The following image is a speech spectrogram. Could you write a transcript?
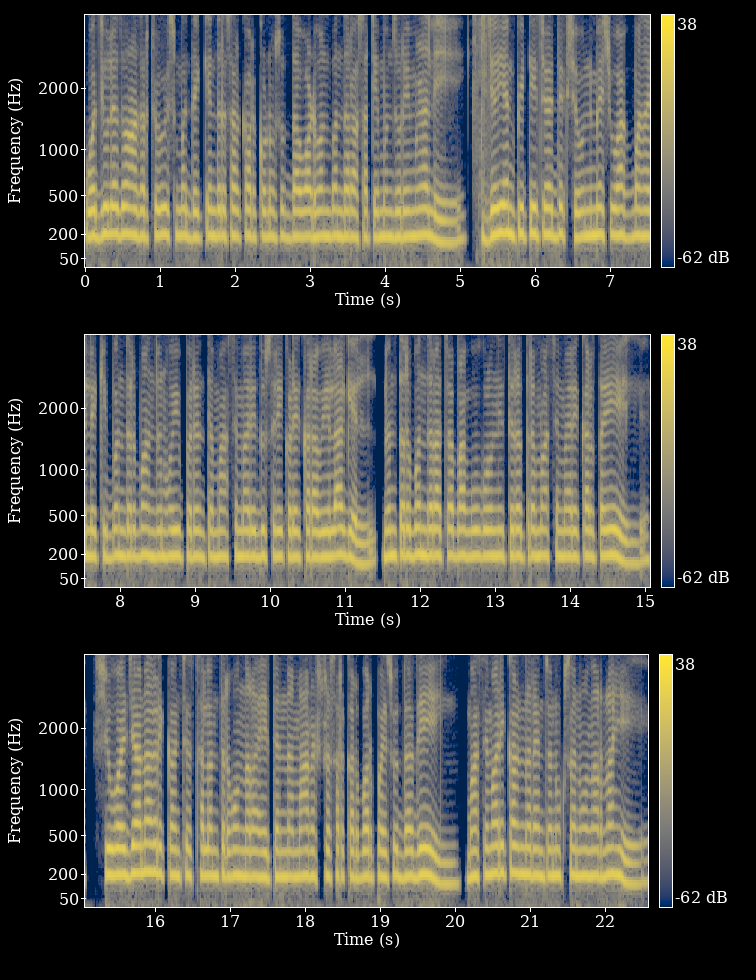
व जुलै दोन हजार चोवीसमध्ये केंद्र सरकारकडून सुद्धा वाढवण बंदरासाठी मंजुरी मिळाली. चे अध्यक्ष उन्मेष वाघ म्हणाले की बंदर बांधून होईपर्यंत मासेमारी दुसरीकडे करावी लागेल. नंतर बंदराचा भाग उघडून इतरत्र मासेमारी करता येईल. शिवाय ज्या नागरिकांचे स्थलांतर होणार आहे त्यांना महाराष्ट्र सरकार भरपाई सुद्धा देईल. मासेमारी करणाऱ्यांचं नुकसान होणार नाही.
